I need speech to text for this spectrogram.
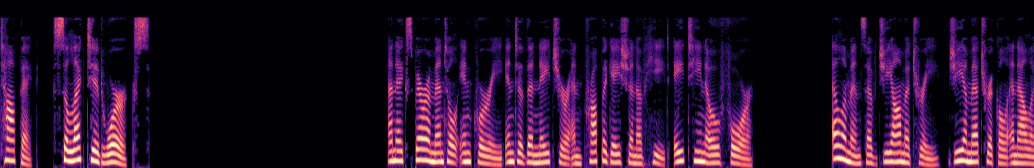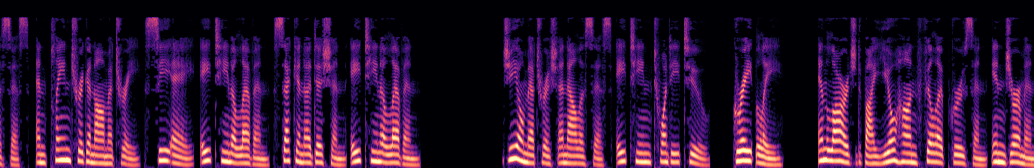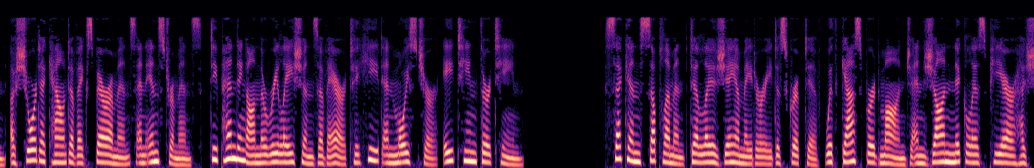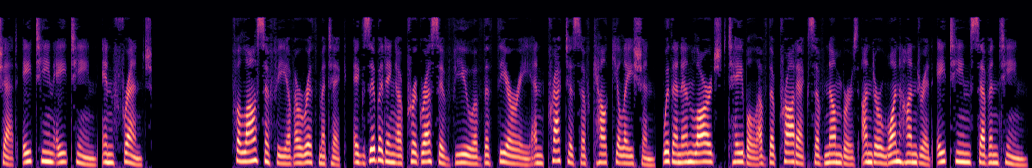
Topic: Selected works An Experimental Inquiry into the Nature and Propagation of Heat 1804. Elements of Geometry, Geometrical Analysis, and Plane Trigonometry CA, 1811 2nd edition 1811 Geometrische Analysis 1822. Greatly Enlarged by Johann Philipp Gruson in German a short account of experiments and instruments, depending on the relations of air to heat and moisture 1813. Second supplement de la géométrie descriptive with Gaspard Monge and Jean-Nicolas Pierre Hachette 1818 in French Philosophy of Arithmetic, exhibiting a progressive view of the theory and practice of calculation, with an enlarged table of the products of numbers under 100 1817.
